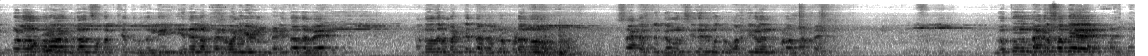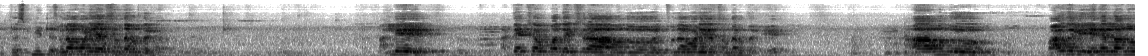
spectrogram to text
ಚಿಕ್ಕಬಳ್ಳಾಪುರ ವಿಧಾನಸಭಾ ಕ್ಷೇತ್ರದಲ್ಲಿ ಏನೆಲ್ಲ ಬೆಳವಣಿಗೆಗಳು ನಡೀತಾ ಇದಾವೆ ಅನ್ನೋದ್ರ ಬಗ್ಗೆ ತಾವೆಲ್ಲರೂ ಕೂಡ ಸಾಕಷ್ಟು ಗಮನಿಸಿದರೆ ಮತ್ತು ವರದಿಗಳನ್ನು ಕೂಡ ಮಾಡ್ತಾ ಇದ್ದೀವಿ ಇವತ್ತು ನಗರಸಭೆ ಚುನಾವಣೆಯ ಸಂದರ್ಭದಲ್ಲಿ ಅಲ್ಲಿ ಅಧ್ಯಕ್ಷ ಉಪಾಧ್ಯಕ್ಷರ ಒಂದು ಚುನಾವಣೆಯ ಸಂದರ್ಭದಲ್ಲಿ ಆ ಒಂದು ಭಾಗದಲ್ಲಿ ಏನೆಲ್ಲಾನು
